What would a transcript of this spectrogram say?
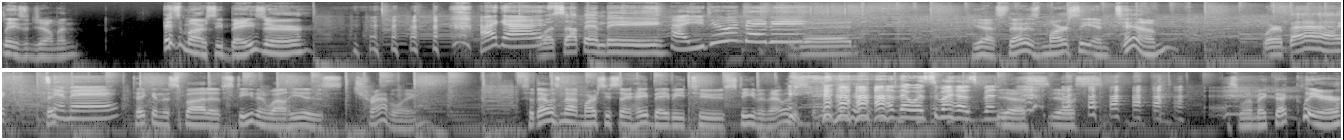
Ladies and gentlemen, it's Marcy Baser. Hi guys. What's up, MB? How you doing, baby? Good. Yes, that is Marcy and Tim. We're back. Timmy. Taking the spot of Steven while he is traveling. So that was not Marcy saying, "Hey, baby," to Steven. That was that was to my husband. yes, yes. Just want to make that clear. Oh,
